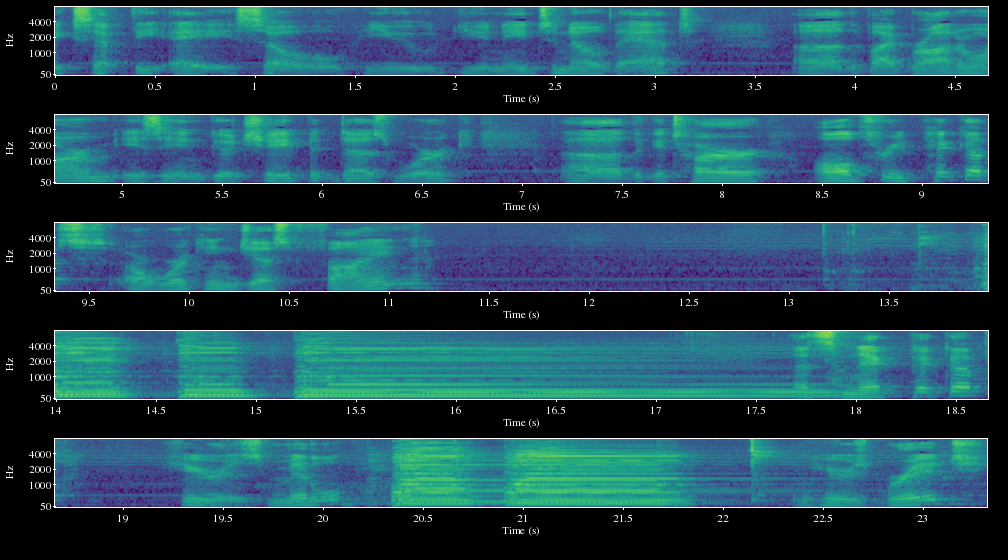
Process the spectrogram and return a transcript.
except the A. So you, you need to know that. Uh, the vibrato arm is in good shape. It does work. Uh, the guitar, all three pickups are working just fine. That's neck pickup. Here is middle. And here's bridge.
